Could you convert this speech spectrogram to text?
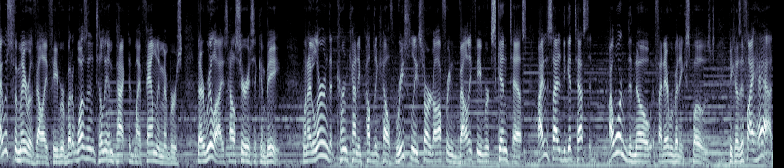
I was familiar with valley fever, but it wasn't until it impacted my family members that I realized how serious it can be. When I learned that Kern County Public Health recently started offering valley fever skin tests, I decided to get tested. I wanted to know if I'd ever been exposed, because if I had,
